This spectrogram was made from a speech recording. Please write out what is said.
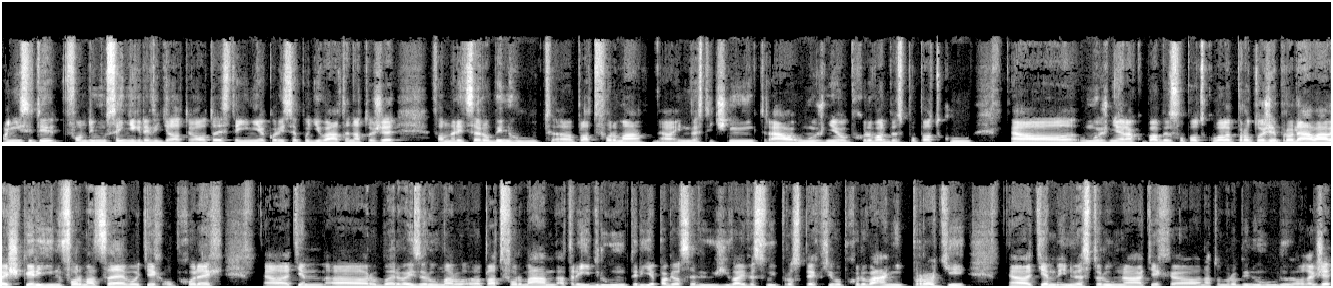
oni si ty fondy musí někde vydělat. Jo, to je stejný, jako když se podíváte na to, že v Americe Robin Hood, eh, platforma eh, investiční, která umožňuje obchodovat bez poplatků, eh, umožňuje nakupovat bez poplatků, ale protože prodává veškeré informace o těch obchodech těm robo-advisorům a platformám a traderům, který je pak zase využívají ve svůj prospěch při obchodování proti těm investorům na, těch, na tom Robinu Hoodu. Jo. Takže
